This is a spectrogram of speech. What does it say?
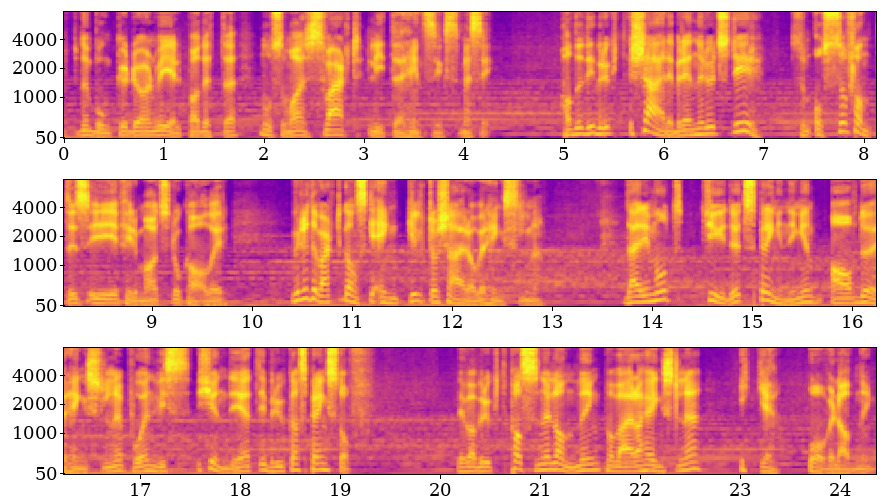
åpne bunkerdøren ved hjelp av dette, noe som var svært lite hensiktsmessig. Hadde de brukt skjærebrennerutstyr, som også fantes i firmaets lokaler, ville det vært ganske enkelt å skjære over hengslene. Derimot tydet sprengningen av dørhengslene på en viss kyndighet i bruk av sprengstoff. Det var brukt passende landing på hver av hengslene, ikke overladning.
